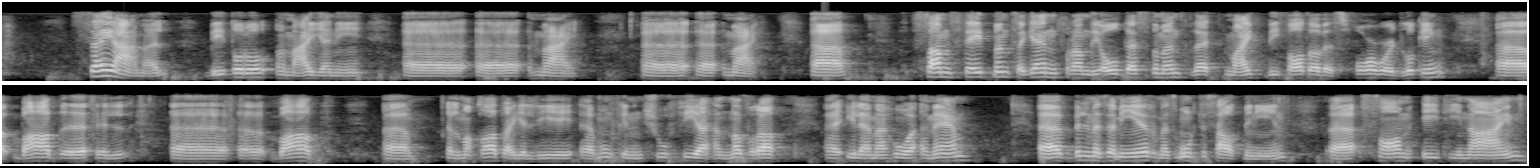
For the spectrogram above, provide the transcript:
سيعمل بطرق معينة آه، آه، معي معي. some statements again from the Old Testament that might be thought of as forward looking uh, بعض uh, ال, uh, uh, بعض uh, المقاطع اللي uh, ممكن نشوف فيها النظرة uh, إلى ما هو أمام uh, بالمزامير مزمور 89 uh, Psalm 89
